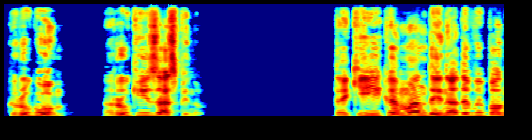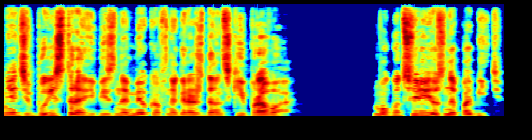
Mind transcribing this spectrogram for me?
Кругом. Руки за спину. Такие команды надо выполнять быстро и без намеков на гражданские права. Могут серьезно побить.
